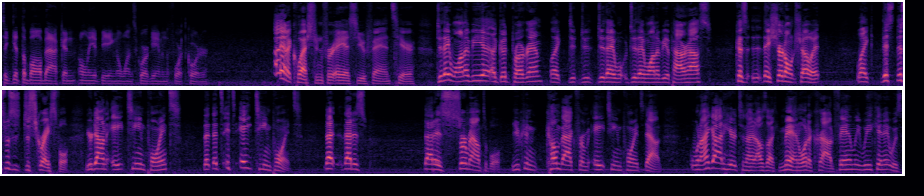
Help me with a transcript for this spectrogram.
to get the ball back and only it being a one score game in the fourth quarter. I got a question for ASU fans here. Do they want to be a, good program? Like, do, do, do they do they want to be a powerhouse? Because they sure don't show it. Like this this was disgraceful. You're down 18 points. That that's it's 18 points. That that is that is surmountable. You can come back from 18 points down. When I got here tonight, I was like, man, what a crowd! Family weekend. It was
